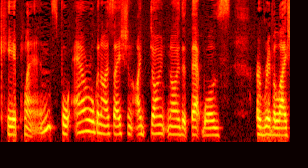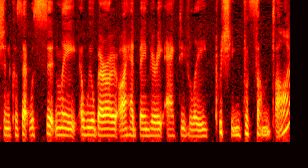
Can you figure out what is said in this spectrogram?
care plans. For our organisation, I don't know that that was a revelation because that was certainly a wheelbarrow I had been very actively pushing for some time.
